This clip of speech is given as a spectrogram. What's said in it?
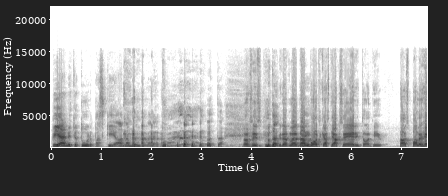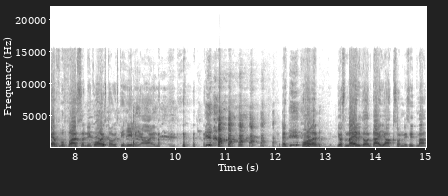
pian nyt jo turpaskin ja anna munkin välillä puhua. mutta, no siis, mutta, mitä tulee tähän niin. podcast-jaksojen editointiin, taas paljon helpompaa, jos niin olisit oikeasti hiljaa aina. Et, olen, jos mä editoin tämän jakson, niin sit mä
